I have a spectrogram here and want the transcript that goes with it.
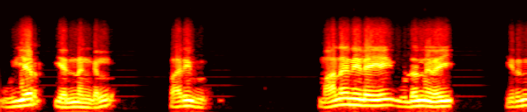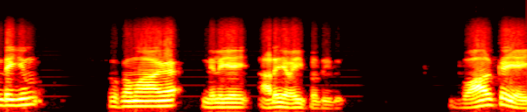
உயர் எண்ணங்கள் பரிவு. மனநிலையை உடல்நிலை இரண்டையும் சுகமாக நிலையை அடைய வைப்பது இது. வாழ்க்கையை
